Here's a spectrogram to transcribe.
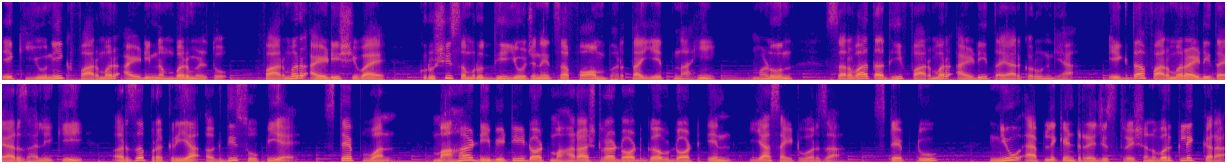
एक unique farmer I D number मिळतो. फार्मर आय डी शिवाय कृषी समृद्धी योजनेचा फॉर्म भरता येत नाही. म्हणून सर्वात आधी फार्मर आय डी तयार करून घ्या. एकदा फार्मर आय डी तयार झाली की अर्ज प्रक्रिया अगदी सोपी आहे. Step one. Maha DBT dot Maharashtra dot gov dot in या साईटवर जा. Step two. न्यू ॲप्लिकेंट रेजिस्ट्रेशनवर क्लिक करा.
